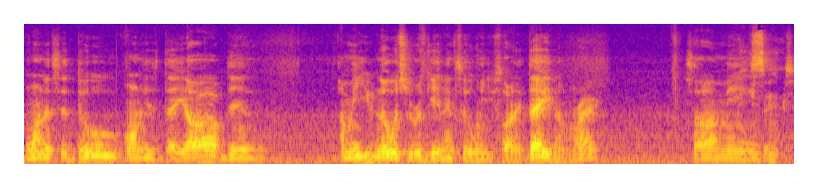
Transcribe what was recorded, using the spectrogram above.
wanted to do on his day off, then I mean, you knew what you were getting into when you started dating him, right? So I mean, Makes sense.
